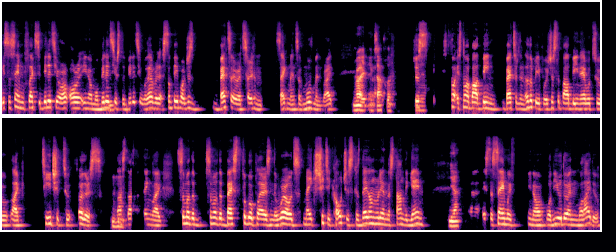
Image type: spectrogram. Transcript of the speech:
it's the same flexibility or, or you know mobility mm-hmm. or stability or whatever that some people are just better at certain segments of movement right? Right exactly. Uh, just it's not it's not about being better than other people it's just about being able to like teach it to others mm-hmm. that's that's the thing. Like some of the some of the best football players in the world make shitty coaches because they don't really understand the game. Yeah, uh, it's the same with you know what you do and what I do.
